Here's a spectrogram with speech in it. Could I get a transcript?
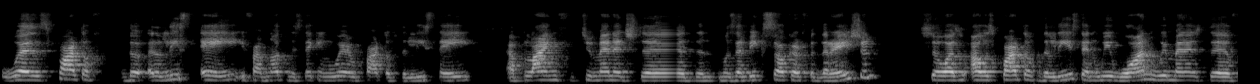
was part of the uh, list A, if I'm not mistaken, we're part of the list A, applying to manage the, the Mozambique Soccer Federation. So I was, I was part of the list and we won. We managed the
